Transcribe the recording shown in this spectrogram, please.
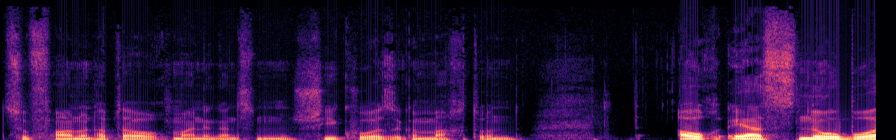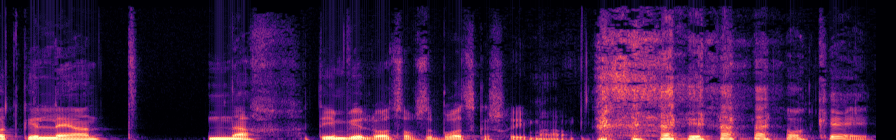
zu fahren und habe da auch meine ganzen Skikurse gemacht und auch erst Snowboard gelernt, nachdem wir Lords of the Boards geschrieben haben. ja, okay.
